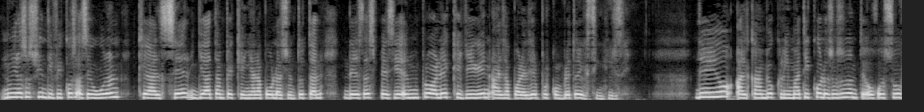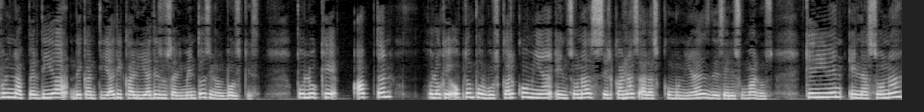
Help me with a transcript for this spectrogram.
numerosos científicos aseguran que al ser ya tan pequeña la población total de esta especie es muy probable que lleguen a desaparecer por completo y extinguirse. Debido al cambio climático, los osos anteojos sufren la pérdida de cantidad y calidad de sus alimentos en los bosques por lo que optan por lo que optan por buscar comida en zonas cercanas a las comunidades de seres humanos que viven en la zona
